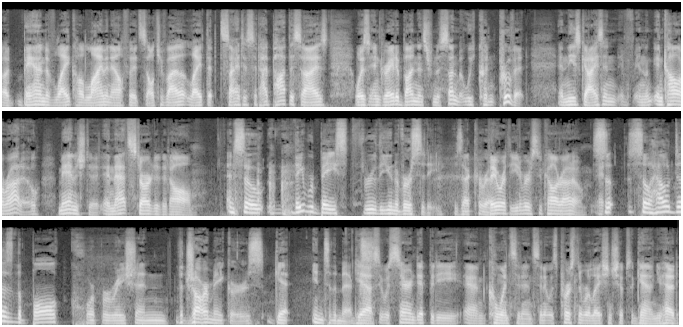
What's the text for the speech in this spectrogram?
a band of light called Lyman alpha. It's ultraviolet light that scientists had hypothesized was in great abundance from the sun, but we couldn't prove it. And these guys in, in, in Colorado managed it, and that started it all. And so they were based through the university. Is that correct? They were at the University of Colorado. So, so how does the Ball Corporation, the jar makers, get into the mix? Yes, it was serendipity and coincidence, and it was personal relationships again. You had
